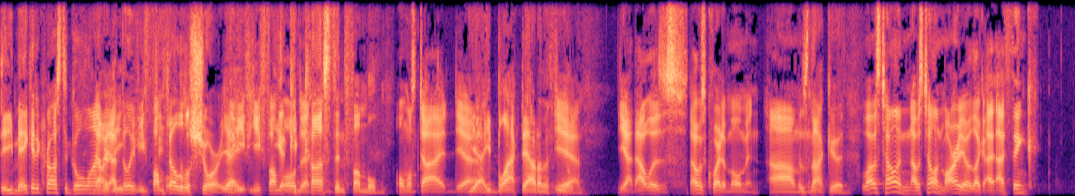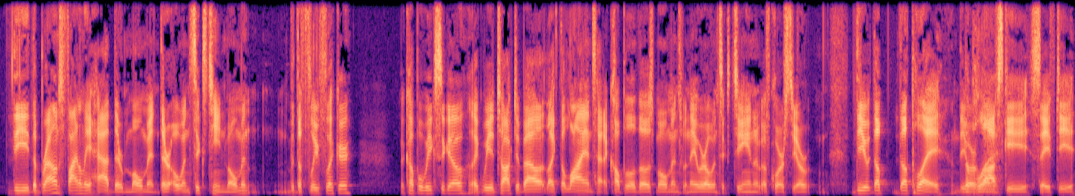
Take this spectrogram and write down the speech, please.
Did he make it across the goal line? No, or I believe he fell a little short. Yeah, he- he fumbled got concussed and, fumbled. Almost died. Yeah. Yeah, he blacked out on the field. yeah. Yeah, that was that was quite a moment. Um It was not good. Well, I was telling I was telling Mario like I, I think the the Browns finally had their moment, their 0 16 moment with the flea flicker a couple weeks ago. Like we had talked about, like the Lions had a couple of those moments when they were 0 16. Of course, the the the, the play, the, play. Orlovsky safety,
